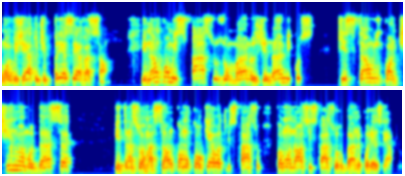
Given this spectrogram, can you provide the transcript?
Um objeto de preservação, e não como espaços humanos dinâmicos que estão em contínua mudança e transformação, como qualquer outro espaço, como o nosso espaço urbano, por exemplo.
